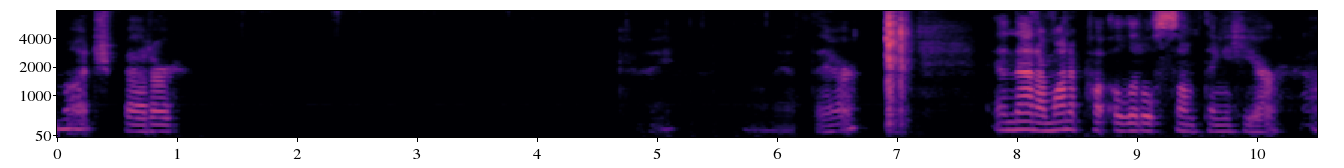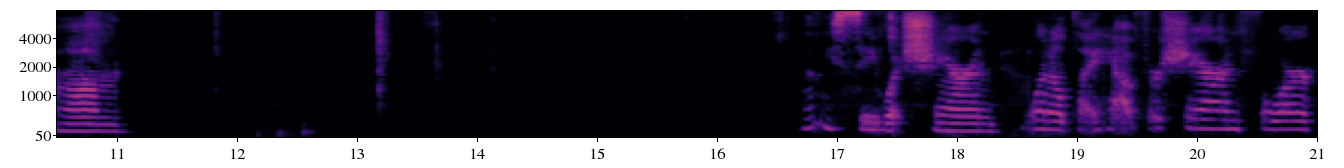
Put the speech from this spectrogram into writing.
Much better. Okay, all that there. And then I want to put a little something here. Um, let me see what Sharon, what else I have for Sharon for,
